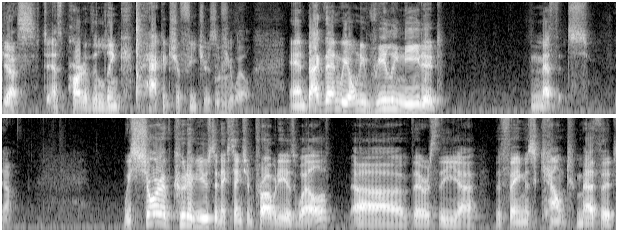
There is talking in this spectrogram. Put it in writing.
Yes. to- as part of the LINQ package of features if you will and back then we only really needed methods Yeah. we sort of could have used an extension property as well. Uh, there's the uh, the famous count method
